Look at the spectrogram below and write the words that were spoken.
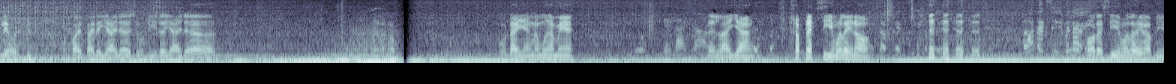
ครับเร็วค่อยๆไปเด้อยายเด้อโชคดีเด้อยายเด้อนั่นแหละครับโอ้ได้หยังนะเมื่อแม่ได้หลายอย่างได้หลายอย่างขับแท็กซี่มาเลยเนาะ ขับแท็กซี่มาเลยหมอแท็กซี่มาเลยเอาแท็กซี่มาเลยครับนี่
